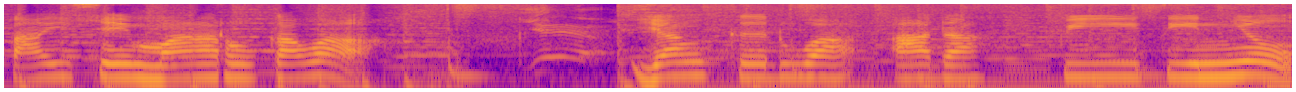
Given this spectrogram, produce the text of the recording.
Taise Marukawa. Yang kedua ada Vitinho.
